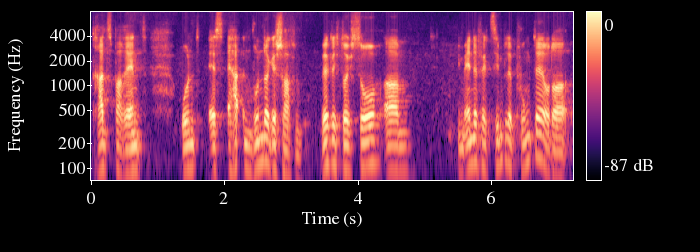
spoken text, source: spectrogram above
Transparenz. Und es, er hat ein Wunder geschaffen. Wirklich durch so ähm, im Endeffekt simple Punkte oder,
